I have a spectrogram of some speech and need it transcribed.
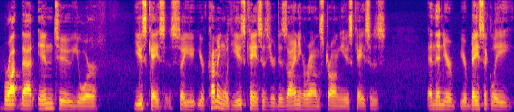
brought that into your use cases. So you, you're coming with use cases, you're designing around strong use cases, and then you're you're basically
